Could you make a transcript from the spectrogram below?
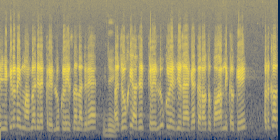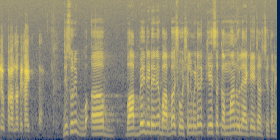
ਯਕੀਨਨ ਇਹ ਮਾਮਲਾ ਜਿਹੜਾ ਘਰੇਲੂ ਕਲੇਸ਼ ਦਾ ਲੱਗ ਰਿਹਾ। ਹੈ। ਜੋ। ਕਿ ਅੱਜ ਘਰੇਲੂ ਕਲੇਸ਼ ਜਿਹੜਾ ਹੈਗਾ ਘਰਾਂ ਤੋਂ ਬਾਹਰ ਨਿਕਲ ਕੇ ਸੜਕਾਂ ਦੇ ਉੱਪਰ ਆਉਂਦਾ ਦਿਖਾਈ ਦਿੱਤਾ ਹੈ। ਜੀ ਸੂਰੀ ਬਾਬੇ ਜਿਹੜੇ ਨੇ ਬਾਬਾ ਸੋਸ਼ਲ ਮੀਡੀਆ ਤੇ ਕਿਸ ਕੰਮਾਂ ਨੂੰ ਲੈ ਕੇ ਚਰਚਿਤ ਨੇ?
